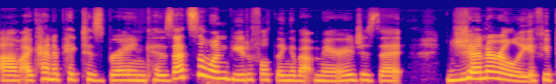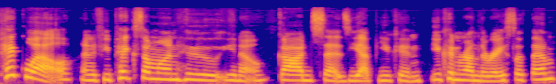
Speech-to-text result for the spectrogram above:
um, I kind of picked his brain because that's the one beautiful thing about marriage is that generally if you pick well and if you pick someone who you know god says yep you can you can run the race with them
